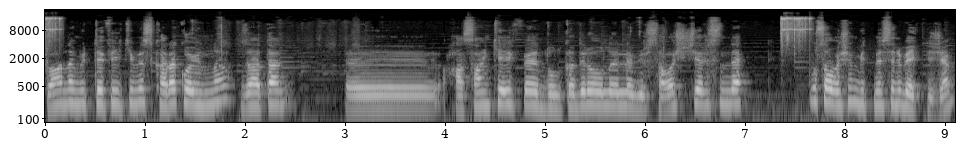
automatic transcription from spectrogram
Şu anda müttefikimiz Karakoyunlu. Zaten eee Hasankeyf ve Dulkadiroğulları ile bir savaş içerisinde. Bu savaşın bitmesini bekleyeceğim.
